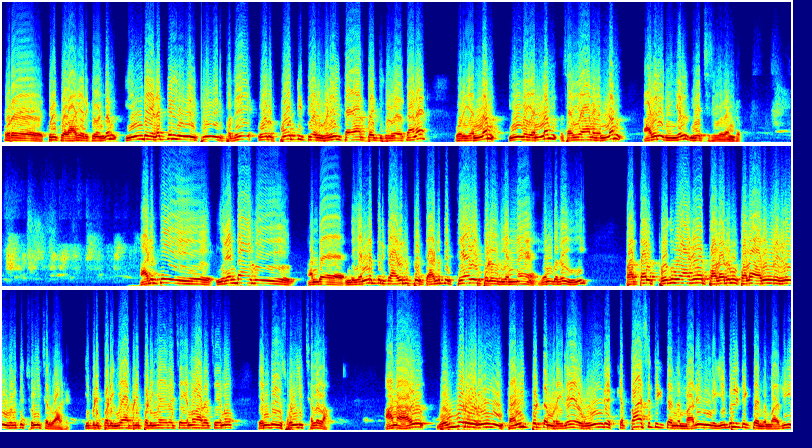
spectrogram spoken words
ஒரு குறிக்கோளாக இருக்க வேண்டும். இந்த இடத்தில் நீங்கள் புரிந்திருப்பது ஒரு போட்டித் தேர்வுகளில் தயார்படுத்திக் கொள்வதற்கான ஒரு எண்ணம். இந்த எண்ணம் சரியான எண்ணம். அதில் நீங்கள் முயற்சி செய்ய வேண்டும். அடுத்து இரண்டாவது அந்த இந்த எண்ணத்திற்கு அடுத்து அடுத்து தேவைப்படுவது என்ன என்பதை பார்த்தால் பொதுவாக பலரும் பல அறிவுரைகளை உங்களுக்கு சொல்லி செல்வார்கள். இப்படி படிங்க அப்படி படிங்க இதை செய்யணும் அதை செய்யணும் என்று சொல்லி செல்லலாம். ஆனால் ஒவ்வொருவரும் தனிப்பட்ட முறையிலே உங்க கெப்பாசிட்டிக்கு தகுந்த மாதிரி உங்க எபிலிட்டிக்கு தகுந்த மாதிரி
